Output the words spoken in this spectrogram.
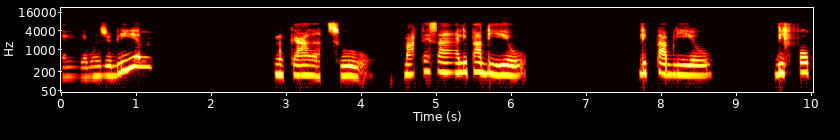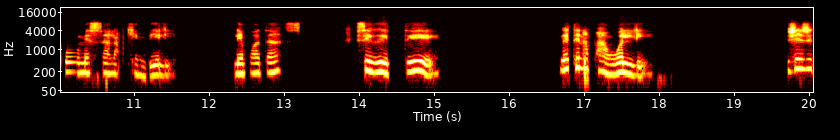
kelke bon Diyo bliyem, m garantou, Martin sa li pabliye ou, li pabliye ou, li fò promes sa lap kembe li. l'importans, se rete, rete nan pawol li. Jezu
